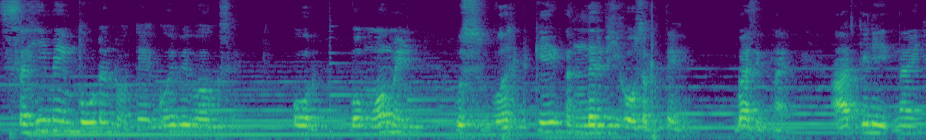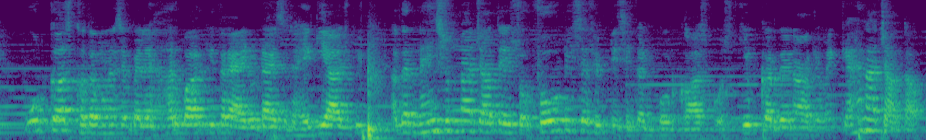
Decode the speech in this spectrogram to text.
सही में इंपॉर्टेंट होते हैं, कोई भी वर्क से और वो मोमेंट उस वर्क के अंदर भी हो सकते हैं। बस इतना ही। आज के लिए इतना ही। पॉडकास्ट खत्म होने से पहले हर बार की तरह एडवर्टाइज रहेगी आज भी। अगर नहीं सुनना चाहते तो 40 से 50 सेकंड पॉडकास्ट को स्किप कर देना। जो मैं कहना चाहता हूँ,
